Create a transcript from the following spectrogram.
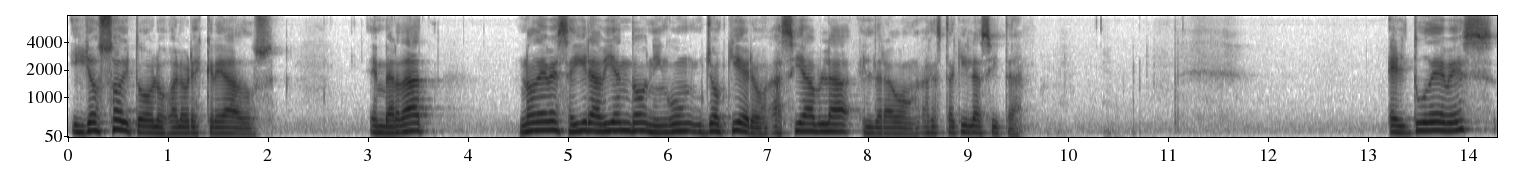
y yo soy todos los valores creados. En verdad, no debe seguir habiendo ningún yo quiero, así habla el dragón. Hasta aquí la cita. El tú debes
